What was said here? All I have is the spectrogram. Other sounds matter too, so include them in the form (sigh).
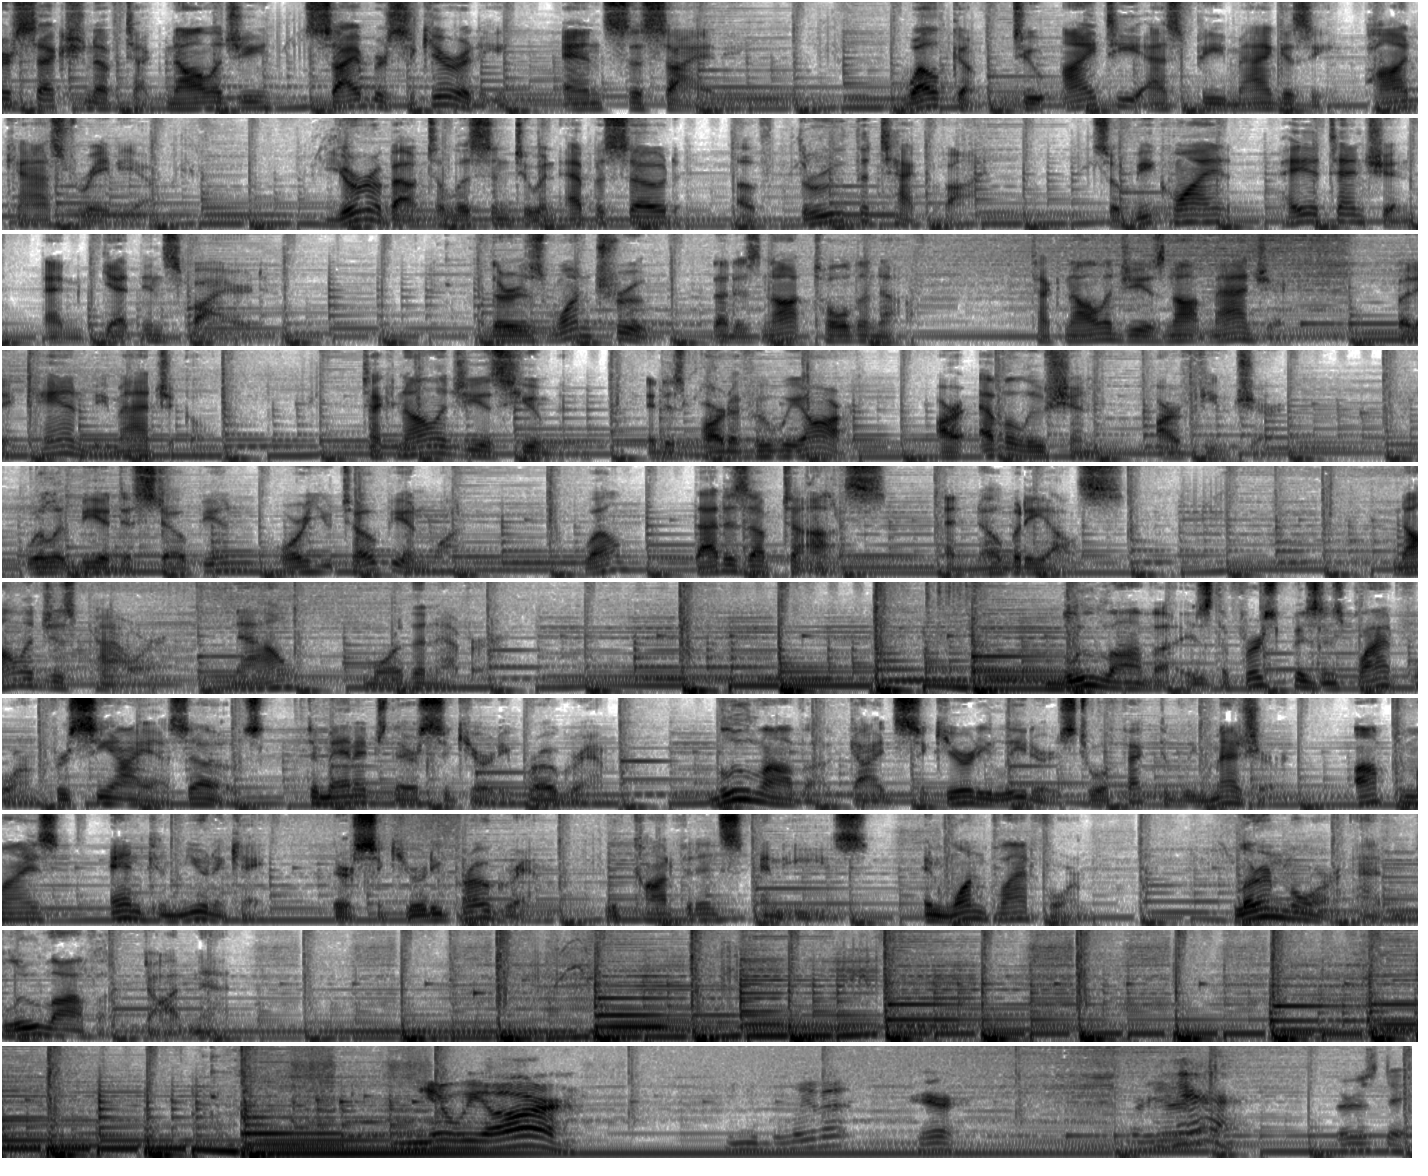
Intersection of technology, cybersecurity, and society. Welcome to ITSP Magazine Podcast Radio. You're about to listen to an episode of Through the Tech Vine. So be quiet, pay attention, and get inspired. There is one truth that is not told enough technology is not magic, but it can be magical. Technology is human, it is part of who we are, our evolution, our future. Will it be a dystopian or utopian one? Well, that is up to us and nobody else. Knowledge is power, now more than ever. Blue Lava is the first business platform for CISOs to manage their security program. Blue Lava guides security leaders to effectively measure, optimize, and communicate their security program with confidence and ease in one platform. Learn more at bluelava.net. are. Can you believe it? Here, We're here. Here. Thursday.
